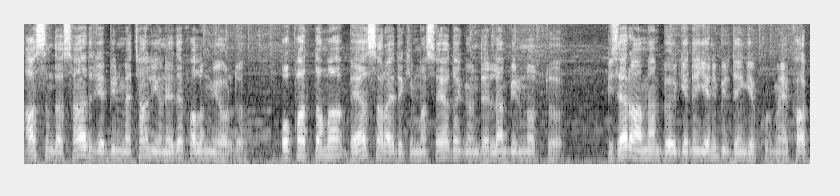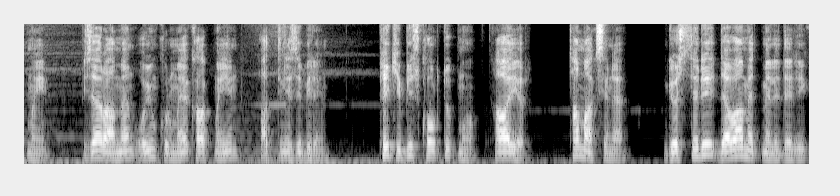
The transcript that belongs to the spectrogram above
aslında sadece bir metal yön hedef alınmıyordu. O patlama Beyaz Saray'daki masaya da gönderilen bir nottu. Bize rağmen bölgede yeni bir denge kurmaya kalkmayın. Bize rağmen oyun kurmaya kalkmayın. Haddinizi bilin. Peki biz korktuk mu? Hayır. Tam aksine. Gösteri devam etmeli dedik.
